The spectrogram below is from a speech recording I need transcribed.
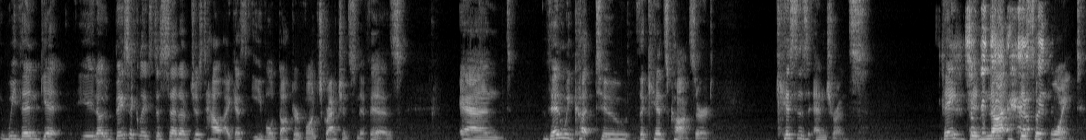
we then get you know basically it's to set up just how I guess evil Doctor Von Scratch and Sniff is, and then we cut to the Kents concert, Kiss's entrance. They So did did not disappoint.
